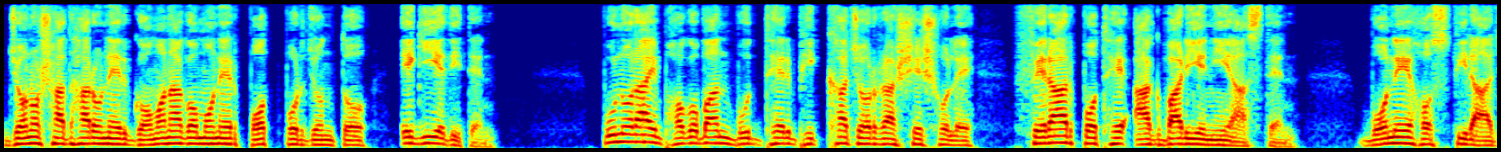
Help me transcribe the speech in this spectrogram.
জনসাধারণের গমনাগমনের পথ পর্যন্ত এগিয়ে দিতেন। পুনরায় ভগবান বুদ্ধের ভিক্ষাচররা শেষ হলে ফেরার পথে আগ বাড়িয়ে নিয়ে আসতেন। বনে হস্তিরাজ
